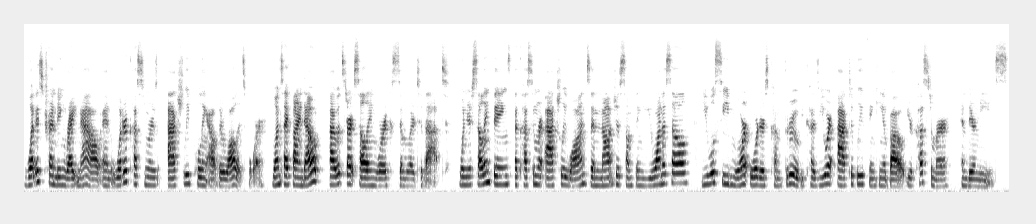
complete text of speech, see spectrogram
What is trending right now and what are customers actually pulling out their wallets for? Once I find out, I would start selling work similar to that. When you're selling things a customer actually wants and not just something you want to sell, you will see more orders come through because you are actively thinking about your customer and their needs.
